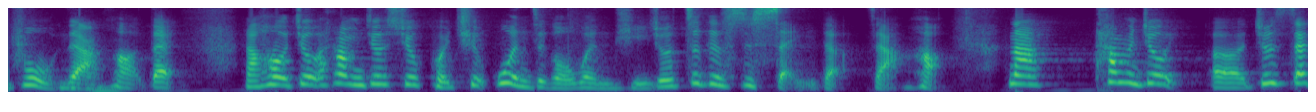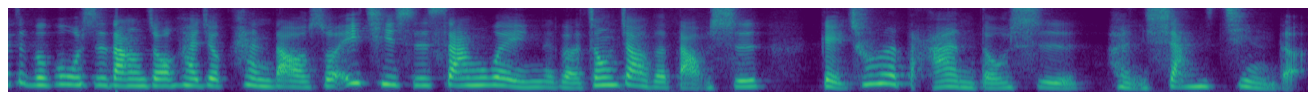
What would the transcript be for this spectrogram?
父这样哈，对，然后就他们就去回去问这个问题，就这个是谁的这样哈，那。他们就呃，就是在这个故事当中，他就看到说，诶，其实三位那个宗教的导师给出的答案都是很相近的。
